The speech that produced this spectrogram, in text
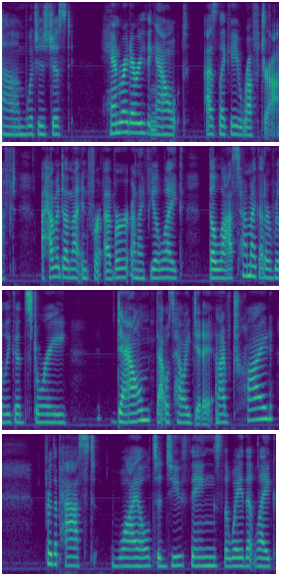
um, which is just handwrite everything out as like a rough draft. I haven't done that in forever, and I feel like the last time I got a really good story down, that was how I did it. And I've tried for the past while to do things the way that like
